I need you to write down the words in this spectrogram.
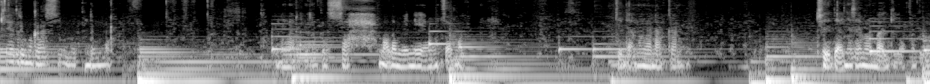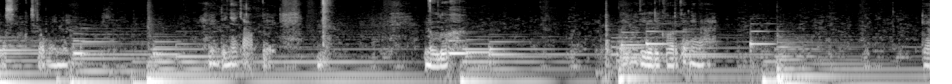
ya terima kasih buat mendengar keluh kesah malam ini yang sangat tidak mengenakan. Setidaknya saya membagi apa keluh kesah selama ini. Intinya capek. Ngeluh. Tapi tidak dikeluarkan ya. Ya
